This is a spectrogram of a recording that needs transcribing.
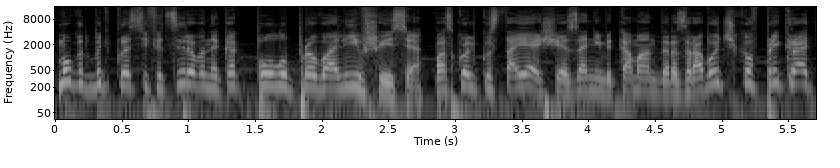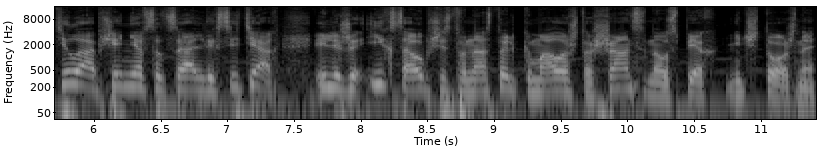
могут быть классифицированы как полупровалившиеся, поскольку стоящая за ними команда разработчиков прекратила общение в социальных сетях, или же их сообщество настолько мало, что шансы на успех ничтожны.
